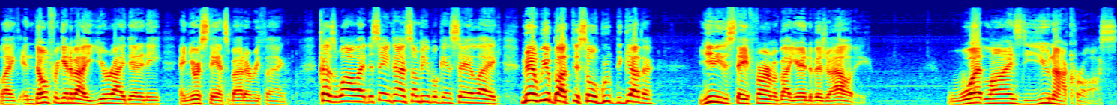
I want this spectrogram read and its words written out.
Like, and don't forget about your identity and your stance about everything. Because while at the same time, some people can say, like, man, we about this whole group together you need to stay firm about your individuality. What lines do you not cross?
